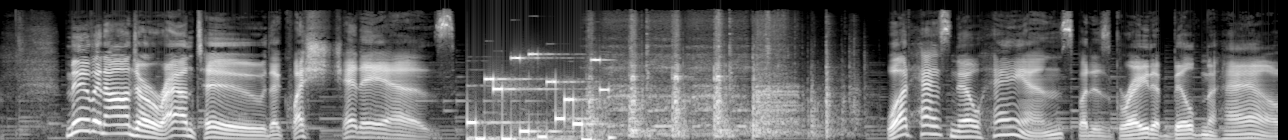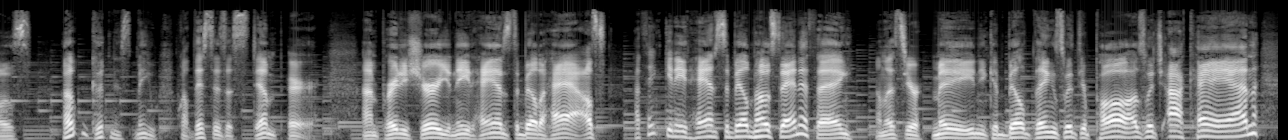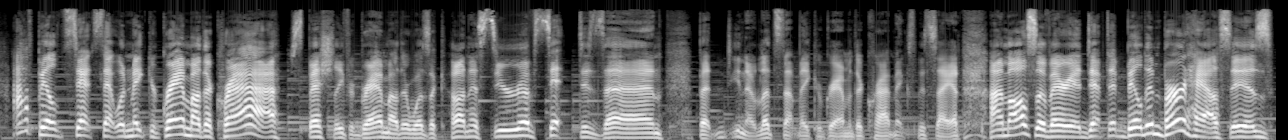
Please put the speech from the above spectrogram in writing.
Moving on to round two. The question is What has no hands but is great at building a house? Oh, goodness me. Well, this is a stumper. I'm pretty sure you need hands to build a house. I think you need hands to build most anything. Unless you're me and you can build things with your paws, which I can. I've built sets that would make your grandmother cry, especially if your grandmother was a connoisseur of set design. But, you know, let's not make your grandmother cry, makes me sad. I'm also very adept at building birdhouses.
